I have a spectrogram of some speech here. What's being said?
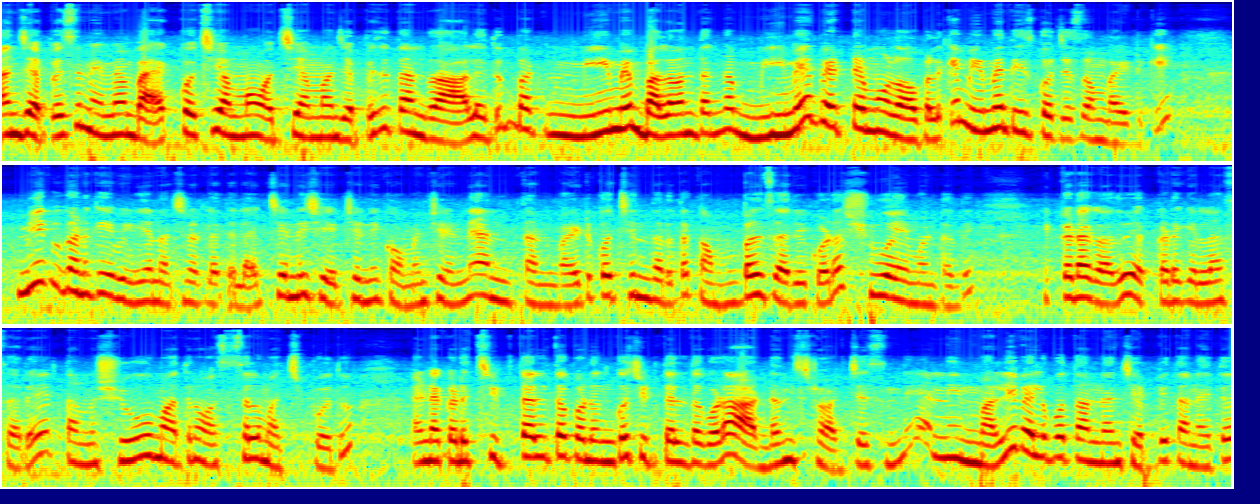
అని చెప్పేసి మేమే బ్యాక్కి వచ్చి అమ్మ వచ్చి అమ్మ అని చెప్పేసి తను రాలేదు. బట్ మేమే బలవంతంగా మేమే పెట్టాము లోపలికి మేమే తీసుకొచ్చేసాం బయటికి. మీకు కనుక ఈ వీడియో నచ్చినట్లయితే లైక్ చేయండి షేర్ చేయండి కామెంట్ చేయండి. అండ్ తను బయటకు వచ్చిన తర్వాత కంపల్సరీ కూడా షూ వేయమంటుంది. ఎక్కడ కాదు ఎక్కడికి వెళ్ళినా సరే తను షూ మాత్రం అస్సలు మర్చిపోదు. అండ్ అక్కడ చిట్టలతో కూడా ఇంకో చిట్టలతో కూడా ఆడడం స్టార్ట్ చేసింది. అండ్ నేను మళ్ళీ వెళ్ళిపోతానని చెప్పి తనైతే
